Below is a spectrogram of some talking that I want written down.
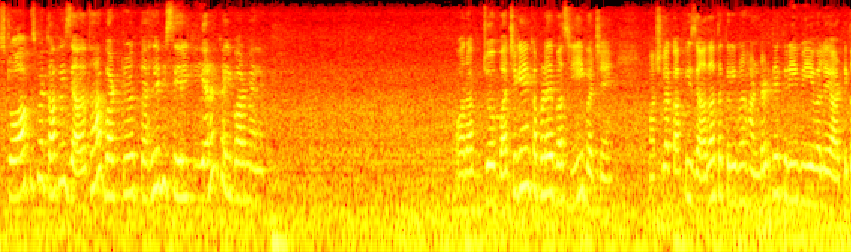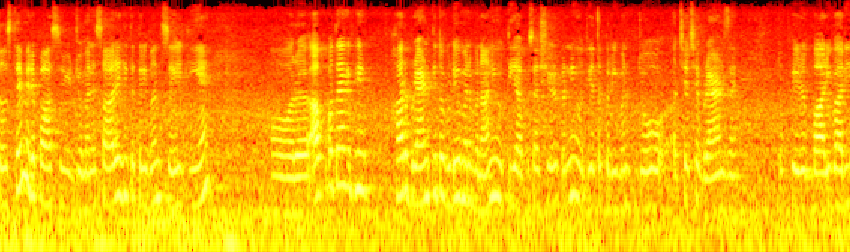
स्टॉक इसमें काफ़ी ज़्यादा था बट पहले भी सेल किया ना, कई बार मैंने। और अब जो बच गए हैं कपड़े, बस यही बचे हैं। माशाल्लाह, काफ़ी ज़्यादा तकरीबन हंड्रेड के करीब ये वाले आर्टिकल्स थे मेरे पास, जो मैंने सारे ही तकरीबन सेल किए हैं। और आपको पता है कि फिर हर ब्रांड की तो वीडियो मैंने बनानी होती है, आपके साथ शेयर करनी होती है, तकरीबन जो अच्छे अच्छे ब्रांड्स हैं तो फिर बारी बारी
